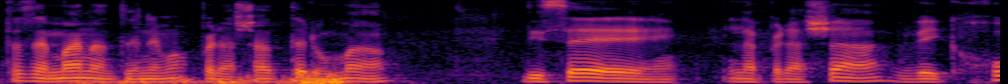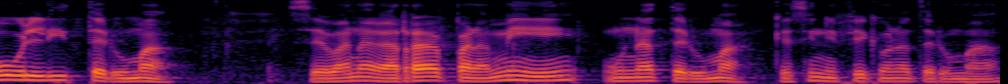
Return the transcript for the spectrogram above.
Esta semana tenemos Perashat Terumá. Dice la Perashá, Veikhuli Terumá. Se van a agarrar para mí una terumá. ¿Qué significa una terumá?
